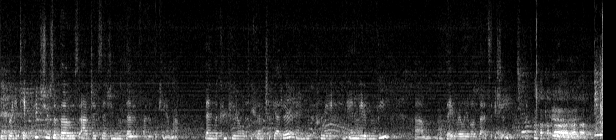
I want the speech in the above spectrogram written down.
You're going to take pictures of those objects as you move them in front of the camera. Then the computer will put them together and will create an animated movie. Um, they really love that station.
